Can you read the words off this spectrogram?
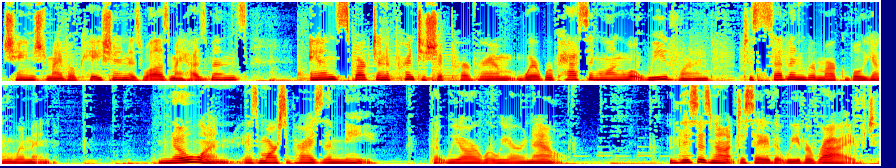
changed my vocation as well as my husband's, and sparked an apprenticeship program where we're passing along what we've learned to seven remarkable young women no one is more surprised than me that we are where we are now. This is not to say that we've arrived.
